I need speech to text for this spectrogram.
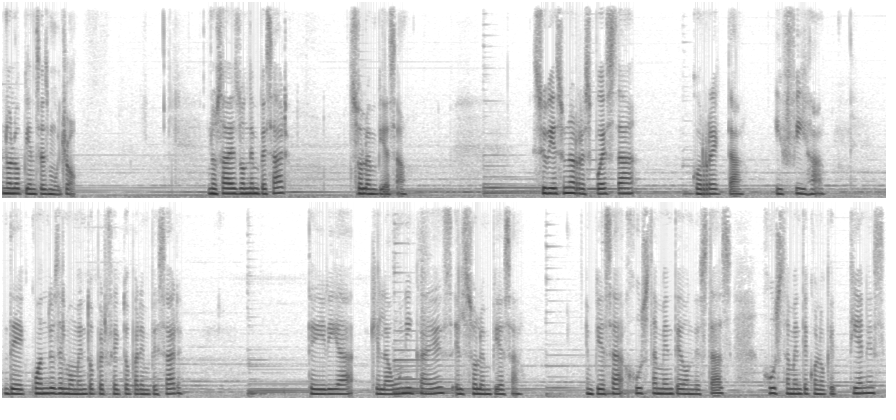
No lo pienses mucho. ¿No sabes dónde empezar? Solo empieza. Si hubiese una respuesta correcta y fija de cuándo es el momento perfecto para empezar, te diría que la única es el solo empieza. Empieza justamente donde estás, justamente con lo que tienes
